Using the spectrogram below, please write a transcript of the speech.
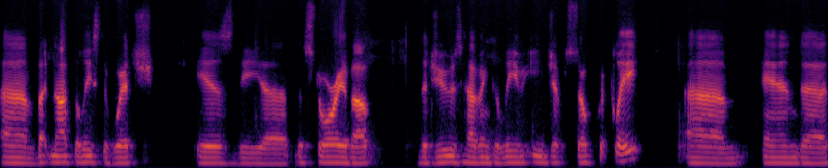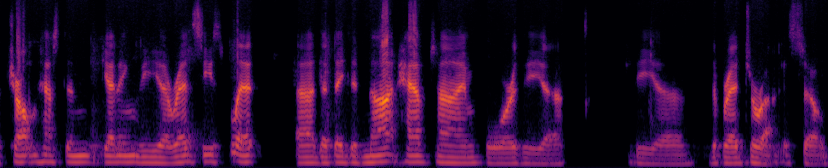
um, but not the least of which is the uh, the story about the Jews having to leave Egypt so quickly, um, and uh, Charlton Heston getting the uh, Red Sea split. uh, that they did not have time for the uh, the uh, the bread to rise. So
